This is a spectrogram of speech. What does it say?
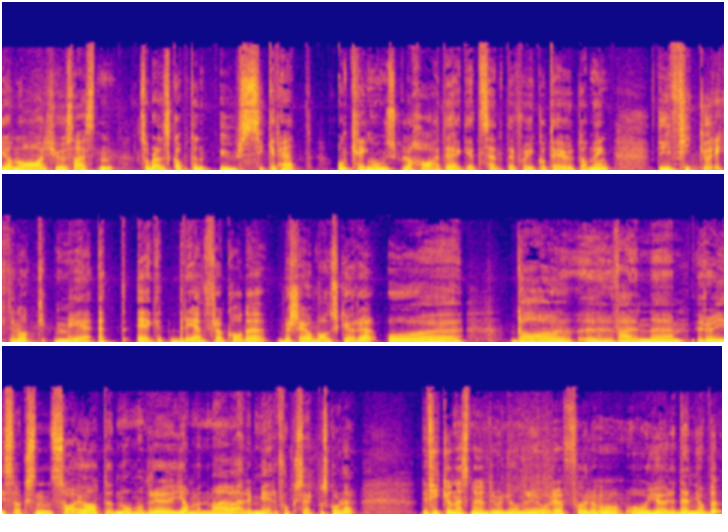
januar 2016, så ble det skapt en usikkerhet omkring om vi skulle ha et eget senter for IKT-utdanning. De fikk jo riktignok med et eget brev fra KD beskjed om hva de skulle gjøre, og daværende eh, Røe Isaksen sa jo at nå må dere jammen meg være mer fokusert på skole. De fikk jo nesten 100 millioner i året for mm. å, å, gjøre den jobben.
